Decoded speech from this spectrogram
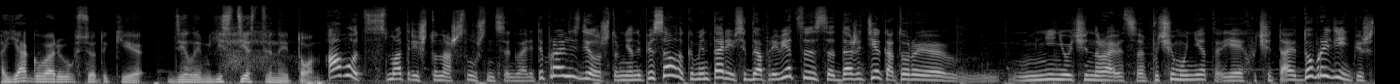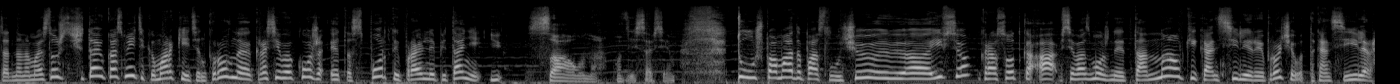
А я говорю, все-таки делаем естественный тон. А вот смотри, что наша слушательница говорит. Ты правильно сделал, что мне написала. Комментарии всегда приветствуются, даже те, которые мне не очень нравятся. Почему нет? Я их читаю. Добрый день, пишет одна на моя слушательница. Читаю косметика, маркетинг. Ровная, красивая кожа – это спорт и правильное питание и сауна. Вот здесь совсем. Тушь, помада по случаю. э, И все, красотка. А всевозможные тоналки, консилеры и прочее. Вот консилер.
